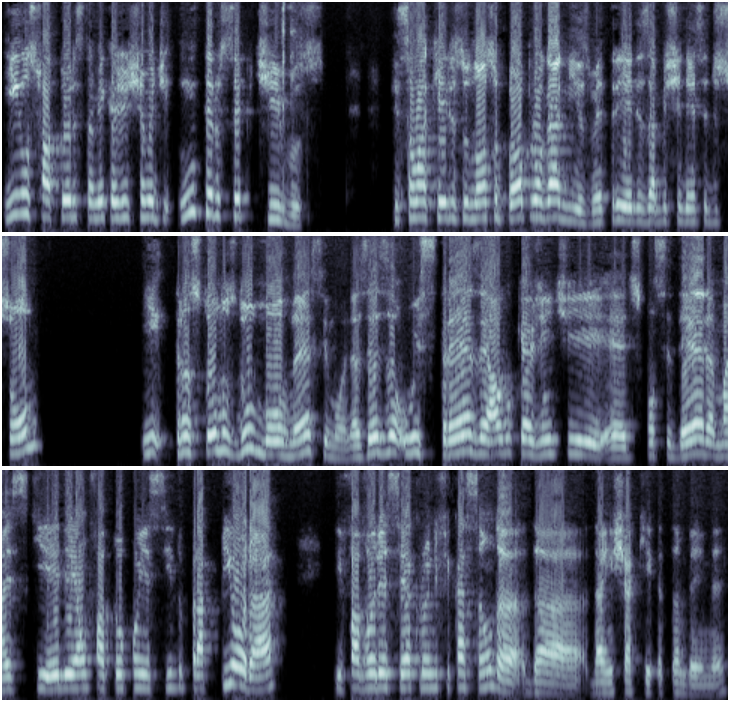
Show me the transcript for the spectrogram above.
e os fatores também que a gente chama de interoceptivos, que são aqueles do nosso próprio organismo, entre eles a abstinência de sono e transtornos do humor, né, Simone? Às vezes o estresse é algo que a gente é, desconsidera, mas que ele é um fator conhecido para piorar e favorecer a cronificação da, da, da, enxaqueca também, né?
